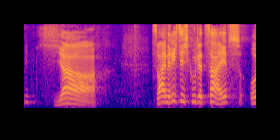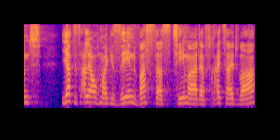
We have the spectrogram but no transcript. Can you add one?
Amen. Ja, es war eine richtig gute Zeit und ihr habt jetzt alle auch mal gesehen, was das Thema der Freizeit war.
